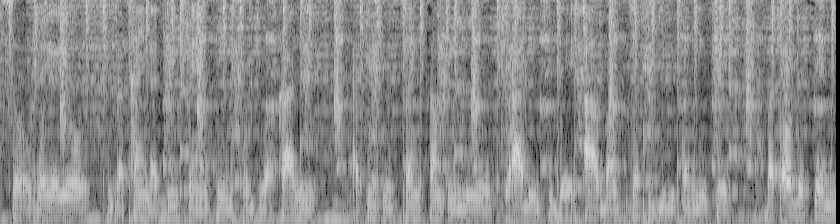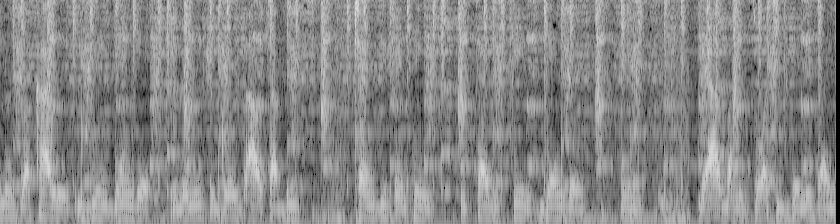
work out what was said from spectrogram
So Woyoyo is a kind of different thing for Juakali. I think he was trying something new to add into the album just to give it a new taste. But all the same, you know, Juakali is doing genge even if he goes out a bit, trying different things. His style is still genge, and the album is what he's delivering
